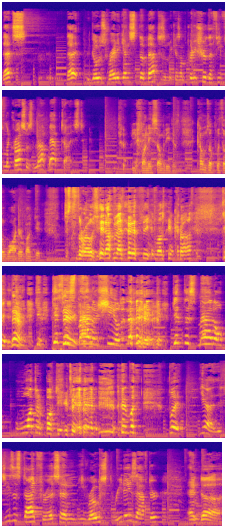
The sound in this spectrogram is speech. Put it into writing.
that's that goes right against the baptism because I'm pretty sure the thief on the cross was not baptized. It'd be funny. Somebody just comes up with a water bucket, just throws it up at the thief on the cross. Get, There. get, get this Save. man a shield. get, get this man a water bucket. but, but yeah, Jesus died for us, and he rose three days after, and uh,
